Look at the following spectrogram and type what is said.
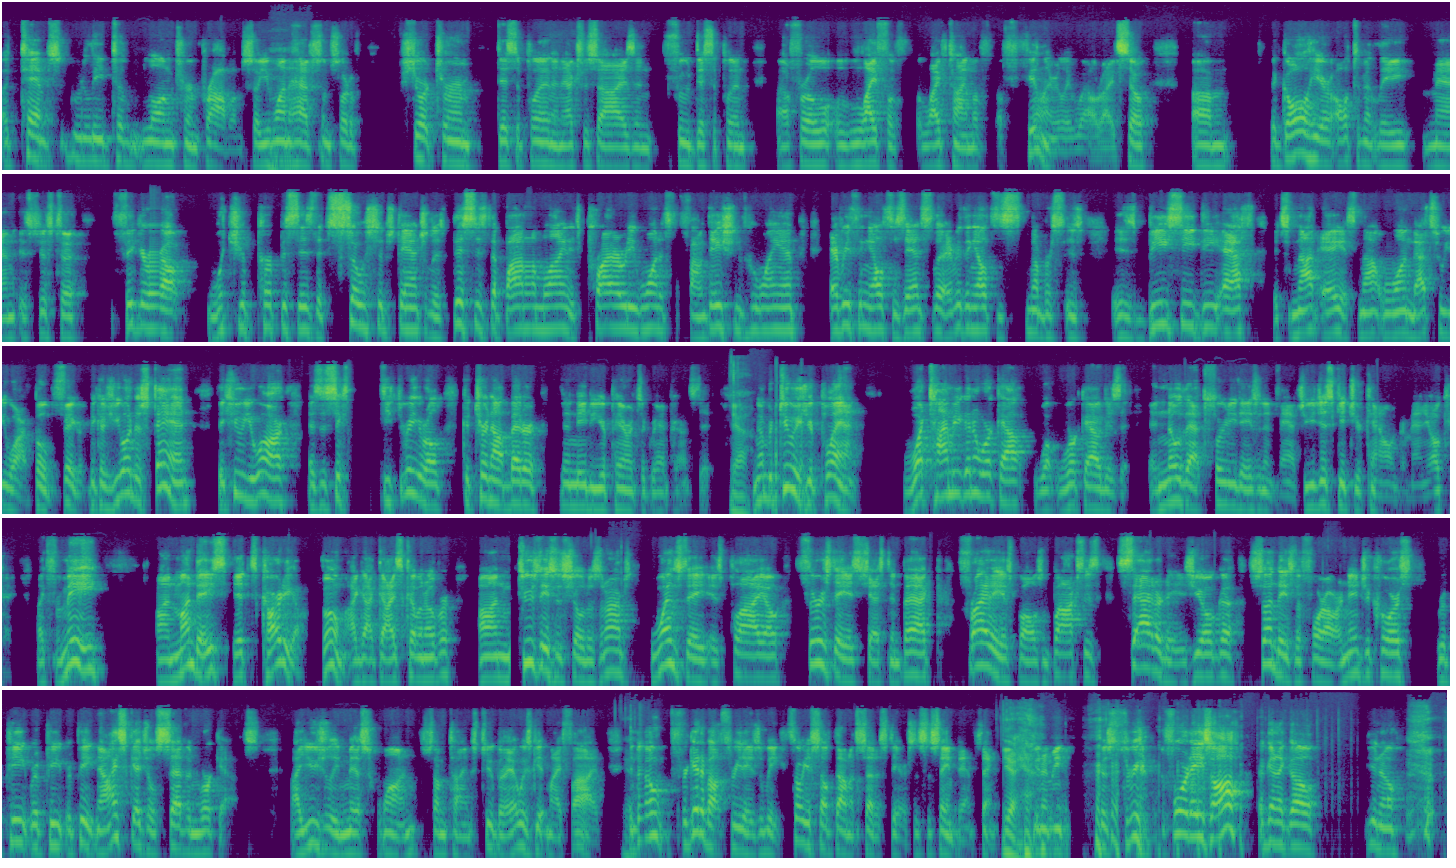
attempts lead to long term problems. So you want to have some sort of short term discipline and exercise and food discipline uh, for a life of a lifetime of, of feeling really well, right? So um, the goal here ultimately, man, is just to figure out what your purpose is that's so substantial is this is the bottom line it's priority one it's the foundation of who i am everything else is ancillary everything else is numbers is is b c d f it's not a it's not one that's who you are boom figure because you understand that who you are as a 63 year old could turn out better than maybe your parents or grandparents did yeah number two is your plan what time are you going to work out? What workout is it? And know that 30 days in advance. You just get your calendar, man. Okay. Like for me, on Mondays, it's cardio. Boom. I got guys coming over. On Tuesdays is shoulders and arms. Wednesday is plyo. Thursday is chest and back. Friday is balls and boxes. Saturday is yoga. Sunday is the four hour ninja course. Repeat, repeat, repeat. Now I schedule seven workouts. I usually miss one, sometimes two, but I always get my five. Yeah. And don't forget about three days a week. Throw yourself down a set of stairs. It's the same damn thing. Yeah. yeah. You know what I mean? Because three, four days off are going to go, you know,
